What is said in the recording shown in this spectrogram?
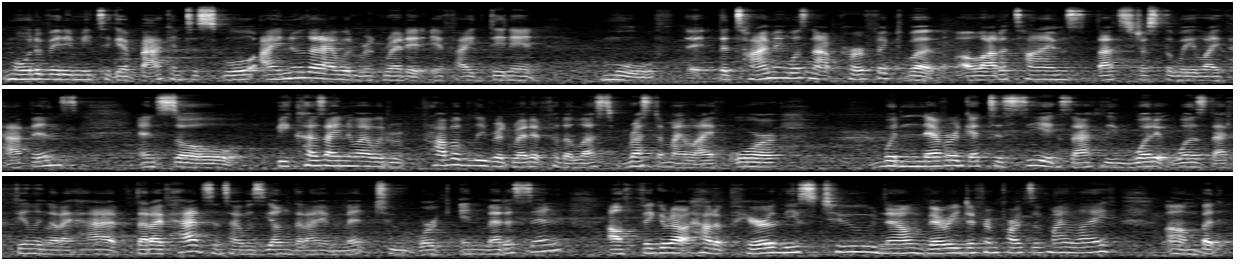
motivated me to get back into school, I knew that I would regret it if I didn't move. It- the timing was not perfect, but a lot of times that's just the way life happens. And so because I knew I would re- probably regret it for the less, rest of my life or would never get to see exactly what it was that feeling that I had that I've had since I was young that I am meant to work in medicine. I'll figure out how to pair these two now very different parts of my life, um, but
